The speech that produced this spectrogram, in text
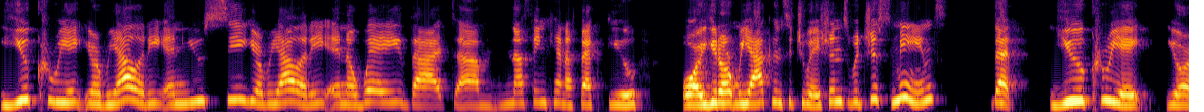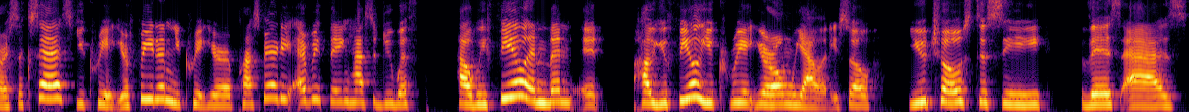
you create your reality and you see your reality in a way that um, nothing can affect you or you don't react in situations, which just means that you create your success, you create your freedom, you create your prosperity. Everything has to do with how we feel, and then it how you feel, you create your own reality. So you chose to see this as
